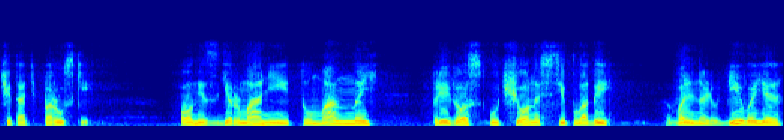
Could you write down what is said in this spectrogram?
читать по-русски. «Он из Германии туманной привез учености плоды, вольнолюбивые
